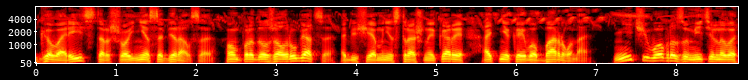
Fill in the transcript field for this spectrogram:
Говорить старшой не собирался. Он продолжал ругаться, обещая мне страшные кары от некоего барона. Ничего вразумительного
